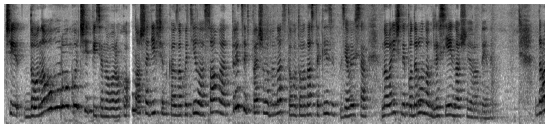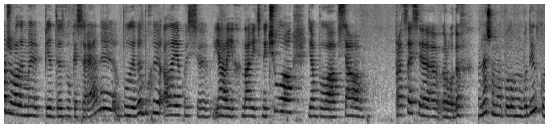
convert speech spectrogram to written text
чи до Нового року, чи після Нового року. Наша дівчинка захотіла саме 31-12, то у нас такий з'явився новорічний подарунок для всієї нашої родини. Народжували ми під звуки сирени, були вибухи, але якось е, я їх навіть не чула. Я була вся в процесі родів. В нашому пологовому будинку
